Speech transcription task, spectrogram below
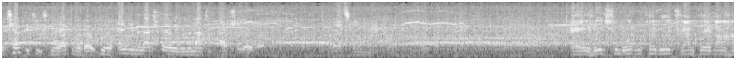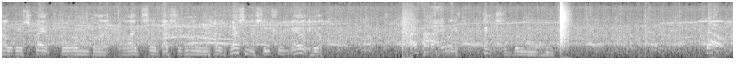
attempt to teach them a lesson about, you know, ending the match fairly when the match is actually over. Let's go, Michael. Hey, he's the world heavyweight champion. I have respect for him, but like I said, that's his none and his business. He shouldn't be out here. High That's five. why he thinks he's doing. So,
